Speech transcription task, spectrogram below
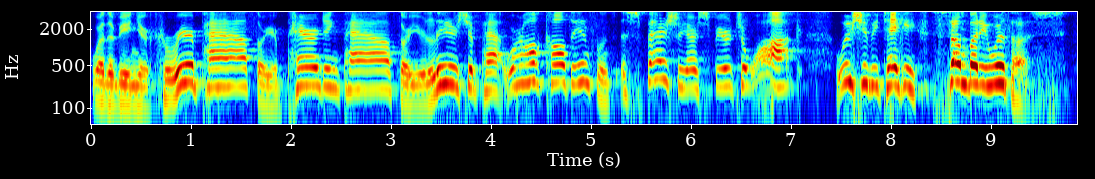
whether it be in your career path or your parenting path or your leadership path, we're all called to influence, especially our spiritual walk. We should be taking somebody with us.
